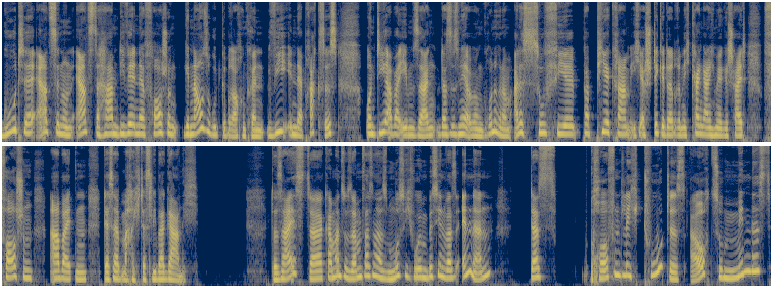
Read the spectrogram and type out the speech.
gute Ärztinnen und Ärzte haben, die wir in der Forschung genauso gut gebrauchen können wie in der Praxis und und die aber eben sagen, das ist mir aber im Grunde genommen alles zu viel Papierkram, ich ersticke da drin, ich kann gar nicht mehr gescheit forschen, arbeiten, deshalb mache ich das lieber gar nicht. Das heißt, da kann man zusammenfassen, also muss sich wohl ein bisschen was ändern. Das hoffentlich tut es auch. Zumindest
